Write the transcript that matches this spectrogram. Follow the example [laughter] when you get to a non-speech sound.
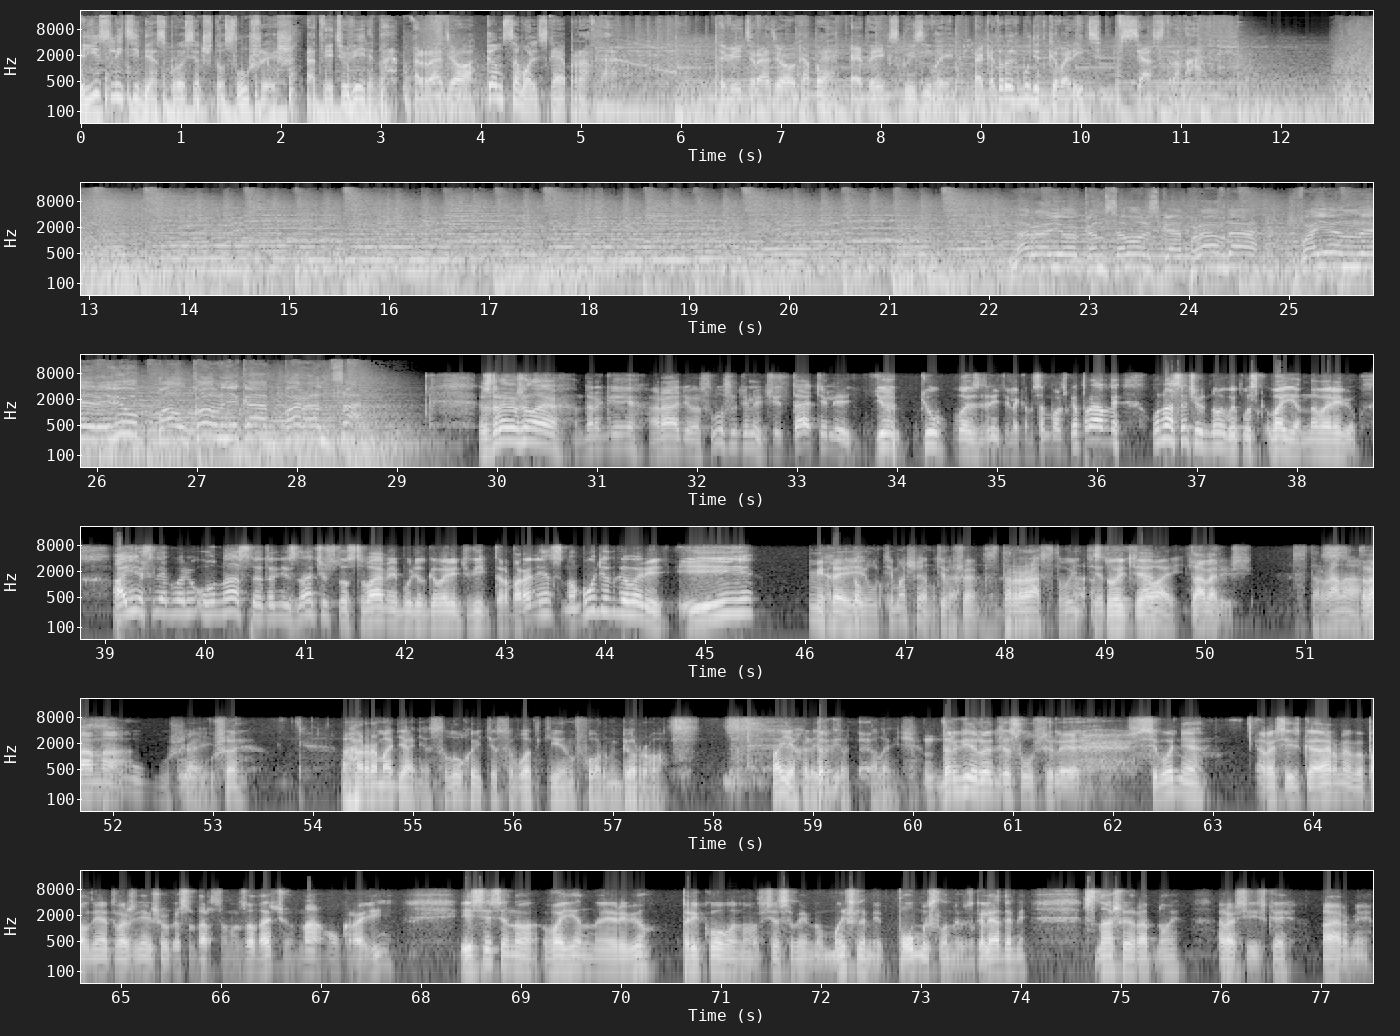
Если тебя спросят, что слушаешь, ответь уверенно. Радио «Комсомольская правда». Ведь Радио КП – это эксклюзивы, о которых будет говорить вся страна. На радио «Комсомольская правда» военное ревю полковника Баранца. Здравия желаю, дорогие радиослушатели, читатели, YouTube, зрители «Комсомольской правды». У нас очередной выпуск военного ревю. А если я говорю «у нас», то это не значит, что с вами будет говорить Виктор Баранец, но будет говорить и... Михаил Кто? Тимошенко. Тимошенко. Здравствуйте, Здравствуйте товарищ. товарищ. Страна. Страна. Слушай. Слушай. Громадяне, слухайте сводки информбюро. Поехали, Дорогие, Виктор Николаевич. Дорогие радиослушатели, сегодня российская армия выполняет важнейшую государственную задачу на Украине. Естественно, военное ревю приковано все своими мыслями, помыслами, взглядами с нашей родной российской армией.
